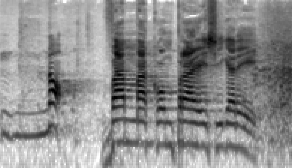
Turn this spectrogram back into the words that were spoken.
No. Vamma a comprare i sigaretti.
